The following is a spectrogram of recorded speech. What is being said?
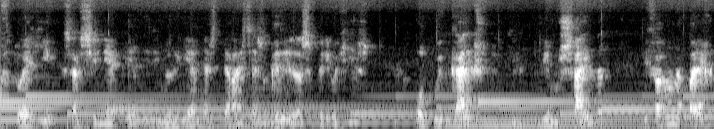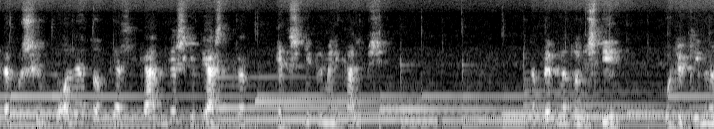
Αυτό έχει σαν συνέπεια τη δημιουργία μιας τεράστιας γκρίζας περιοχής, όπου η κάλυψη του κινδύνου cyber πιθανόν να παρέχεται από συμβόλαια τα οποία αρχικά δεν σχεδιάστηκαν για τη συγκεκριμένη κάλυψη. Θα πρέπει να τονιστεί ότι ο κίνδυνο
